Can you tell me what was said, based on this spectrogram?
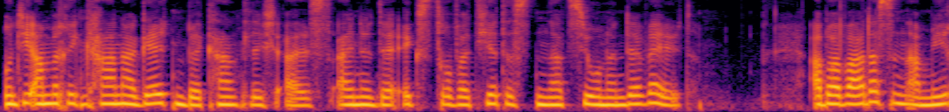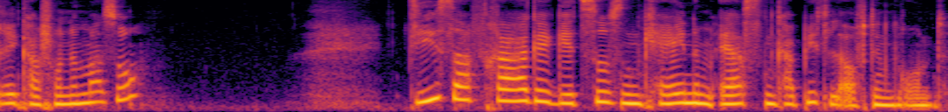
Und die Amerikaner gelten bekanntlich als eine der extrovertiertesten Nationen der Welt. Aber war das in Amerika schon immer so? Dieser Frage geht Susan Kane im ersten Kapitel auf den Grund,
